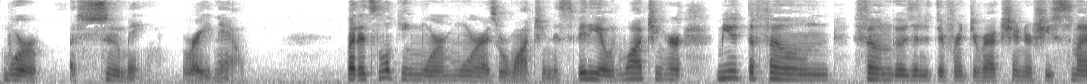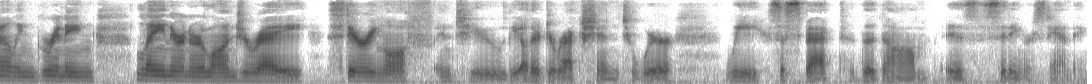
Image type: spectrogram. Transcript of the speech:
We're assuming right now. But it's looking more and more as we're watching this video and watching her mute the phone, phone goes in a different direction, or she's smiling, grinning, laying there in her lingerie, staring off into the other direction to where we suspect the Dom is sitting or standing.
